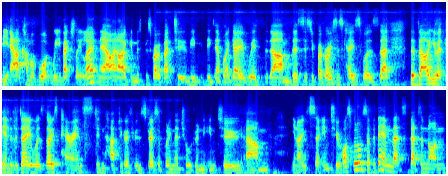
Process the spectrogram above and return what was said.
the outcome of what we've actually learnt now, and I can prescribe it back to the, the example I gave with um, the cystic fibrosis case, was that the value at the end of the day was those parents didn't have to go through the stress of putting their children into, um, you know, so into hospital. So for them, that's that's a non,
